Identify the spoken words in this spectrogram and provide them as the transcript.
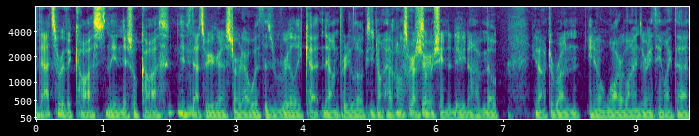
that's where the cost, the initial cost, Mm-hmm. if that's what you're going to start out with, is really cut down pretty low because you don't have an Oh, espresso sure. machine to do, you don't have milk, you don't have to run, you know, water lines or anything like that.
